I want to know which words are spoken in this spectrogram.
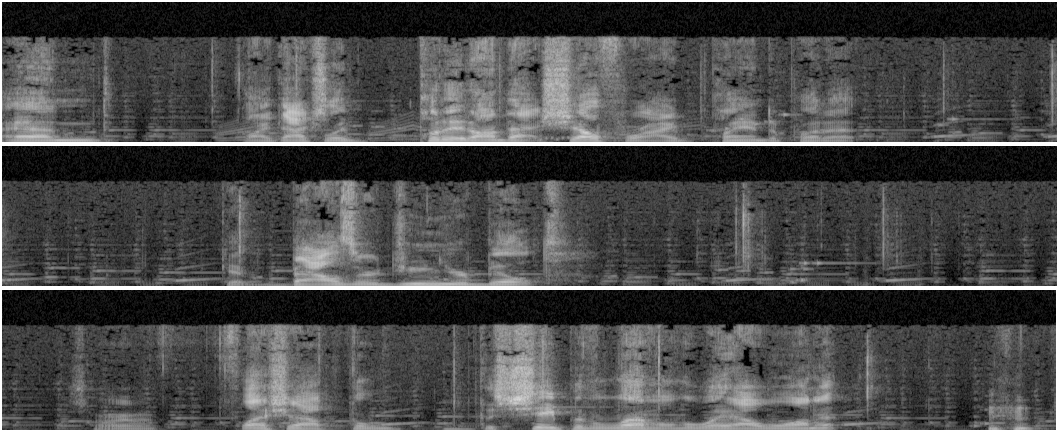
and like actually put it on that shelf where I plan to put it. Get Bowser Jr. built. Sort of flesh out the the shape of the level the way I want it.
